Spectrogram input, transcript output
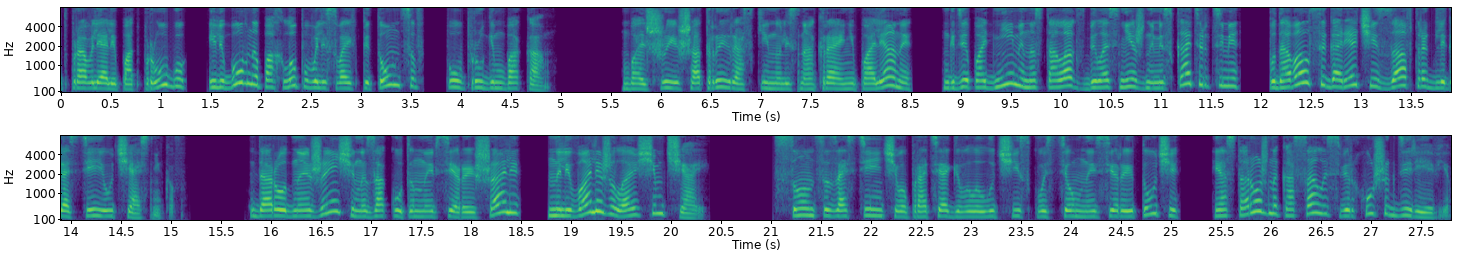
подправляли подпругу и любовно похлопывали своих питомцев по упругим бокам. Большие шатры раскинулись на окраине поляны, где под ними на столах с белоснежными скатертями подавался горячий завтрак для гостей и участников. Дородные женщины, закутанные в серые шали, наливали желающим чай. Солнце застенчиво протягивало лучи сквозь темные серые тучи и осторожно касалось верхушек деревьев.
